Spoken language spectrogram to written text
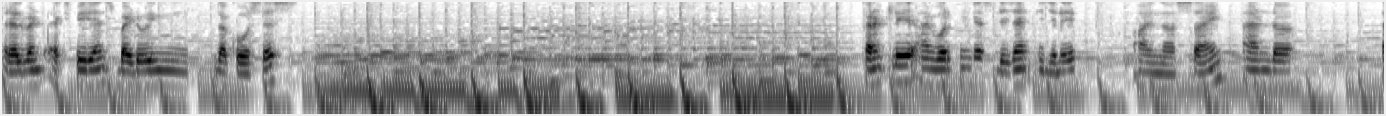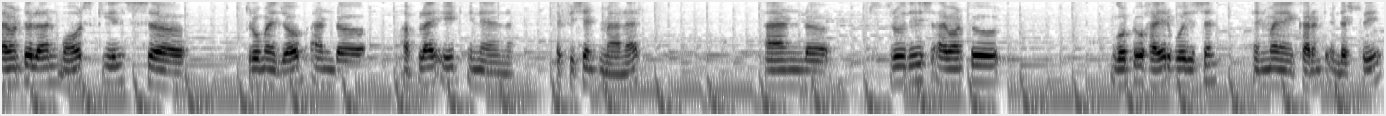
relevant experience by doing the courses. Currently, I'm working as design engineer in uh, Cyient, and uh, I want to learn more skills uh, through my job and uh, apply it in an efficient manner. And uh, through this, I want to go to higher position in my current industry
